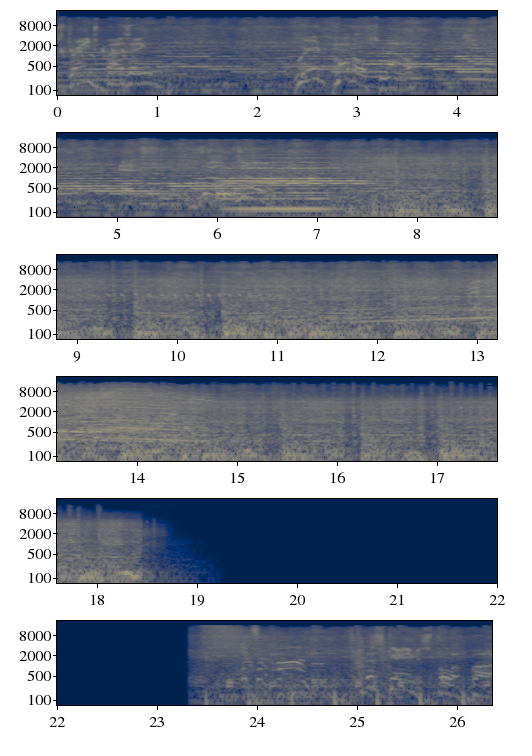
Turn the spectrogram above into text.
Strange buzzing. Weird pedal smell. It's Zoom full of bugs.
